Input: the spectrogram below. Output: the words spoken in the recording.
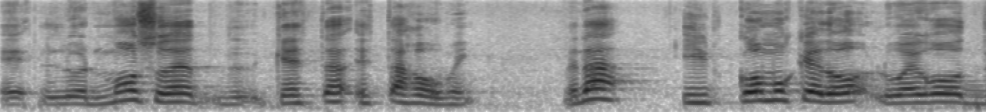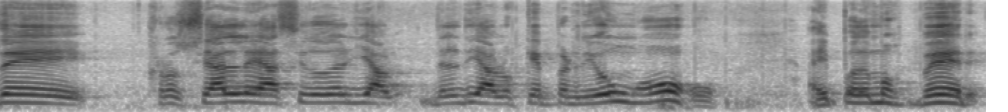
eh, lo hermoso de, que esta, esta joven, ¿verdad? Y cómo quedó luego de rociarle ácido del diablo, del diablo, que perdió un ojo. Ahí podemos ver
